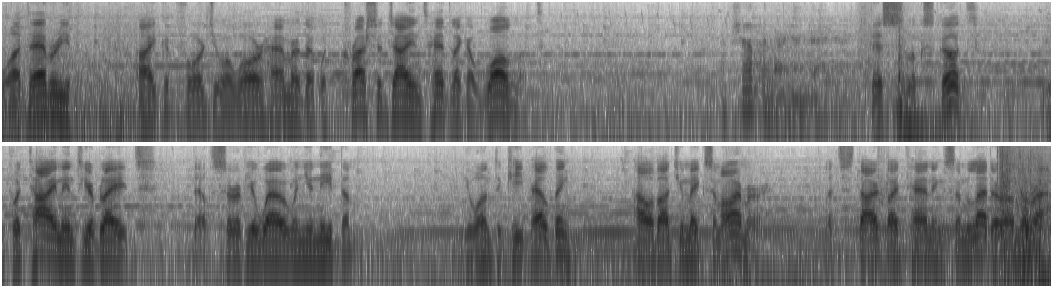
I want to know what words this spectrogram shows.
Whatever you... I could forge you a warhammer that would crush a giant's head like a walnut. I've sharpened iron dagger. This looks good. You put time into your blades. They'll serve you well when you need them. You want to keep helping? How about you make some armor? Let's start by tanning some leather on the rack.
